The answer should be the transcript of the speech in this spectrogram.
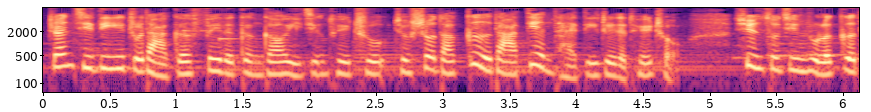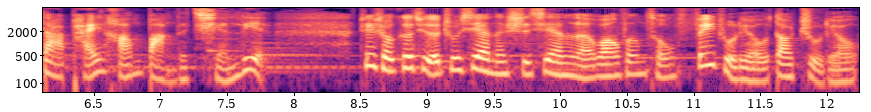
专辑第一主打歌《飞得更高》一经推出，就受到各大电台 DJ 的推崇，迅速进入了各大排行榜的前列。这首歌曲的出现呢，实现了汪峰从非主流到主流，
